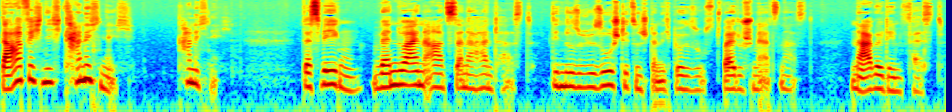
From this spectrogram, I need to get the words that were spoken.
darf ich nicht, kann ich nicht. Kann ich nicht. Deswegen, wenn du einen Arzt an der Hand hast, den du sowieso stets und ständig besuchst, weil du Schmerzen hast, nagel dem fest.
